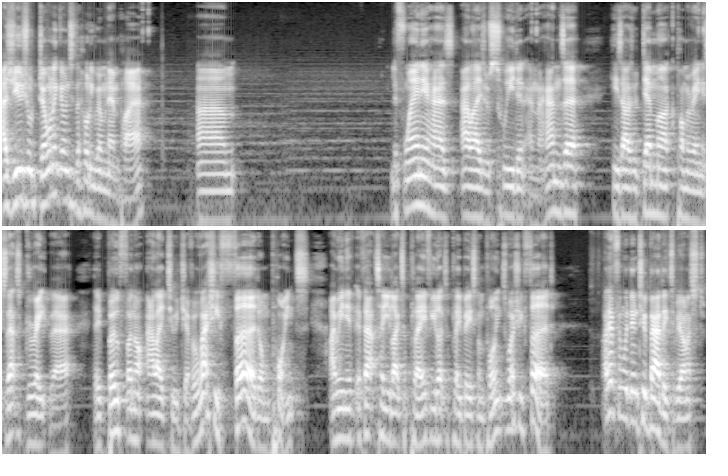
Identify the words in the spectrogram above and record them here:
As usual, don't want to go into the Holy Roman Empire. Um, Lithuania has allies with Sweden and the Hansa. He's allies with Denmark, Pomerania. So that's great there. They both are not allied to each other. We're actually third on points. I mean, if, if that's how you like to play, if you like to play based on points, we're actually third. I don't think we're doing too badly, to be honest.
